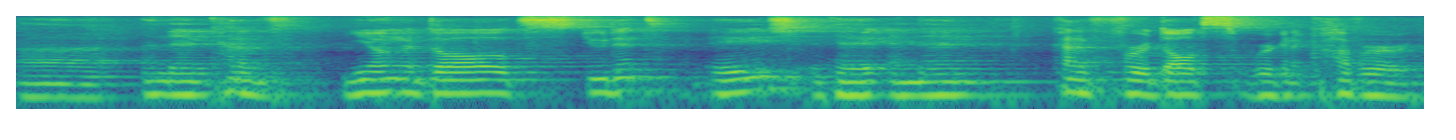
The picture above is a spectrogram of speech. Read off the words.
uh, and then kind of young adult, student age. Okay, and then kind of for adults, we're going to cover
